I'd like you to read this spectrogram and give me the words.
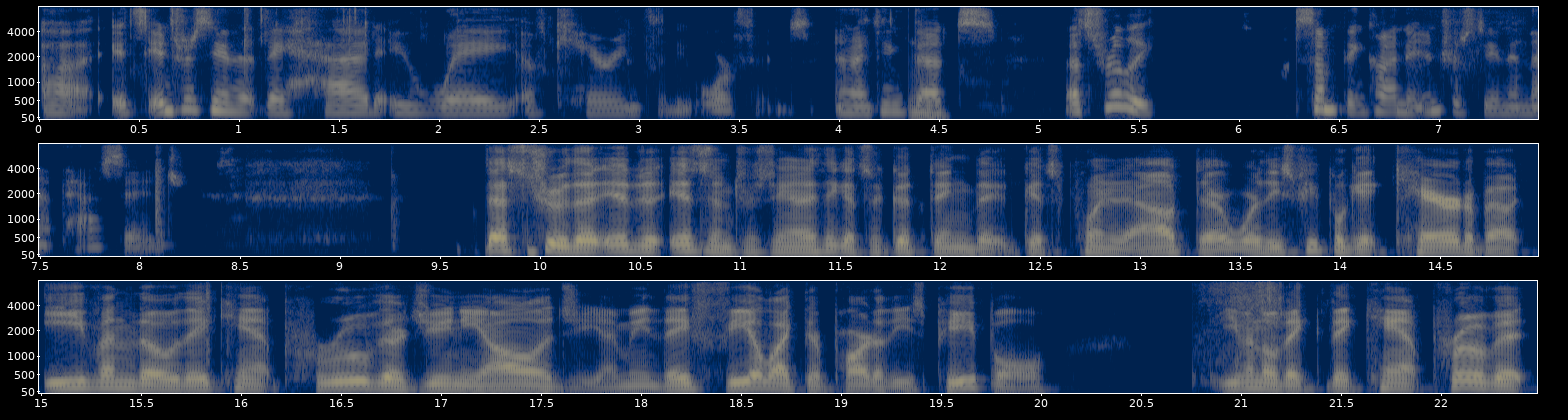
uh, it's interesting that they had a way of caring for the orphans, and I think Mm. that's that's really something kind of interesting in that passage. That's true. That it is interesting. And I think it's a good thing that gets pointed out there where these people get cared about, even though they can't prove their genealogy. I mean, they feel like they're part of these people, even though they, they can't prove it,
